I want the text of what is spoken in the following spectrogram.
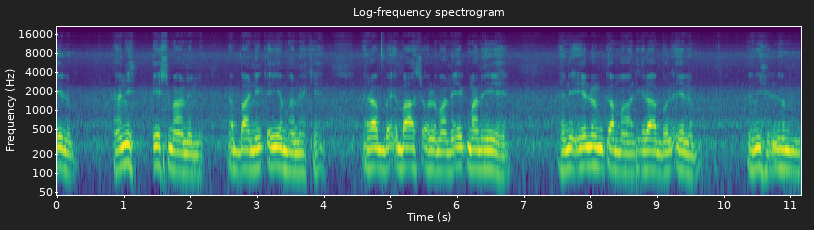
علم۔ ہاں جی اس معنی میں، ربانی کا یہ معنی کیا ہے؟ رب باس علماء نے ایک معنی یہ ہے یعنی علم کا مالک، رب العلم یعنی علم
